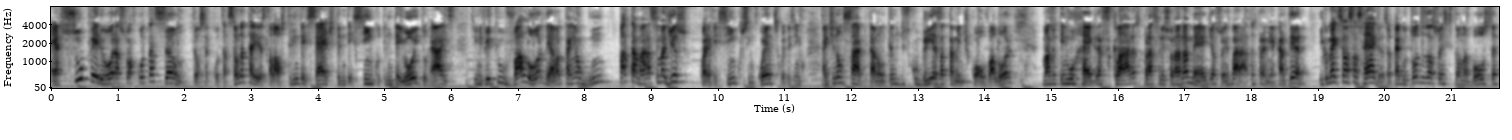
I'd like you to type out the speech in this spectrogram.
é superior à sua cotação. Então, se a cotação da Taesa está lá aos 37, 35, 38 reais, significa que o valor dela está em algum patamar acima disso. 45, 50, 55, a gente não sabe, tá? Não tento descobrir exatamente qual o valor, mas eu tenho regras claras para selecionar na média ações baratas para minha carteira. E como é que são essas regras? Eu pego todas as ações que estão na bolsa,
